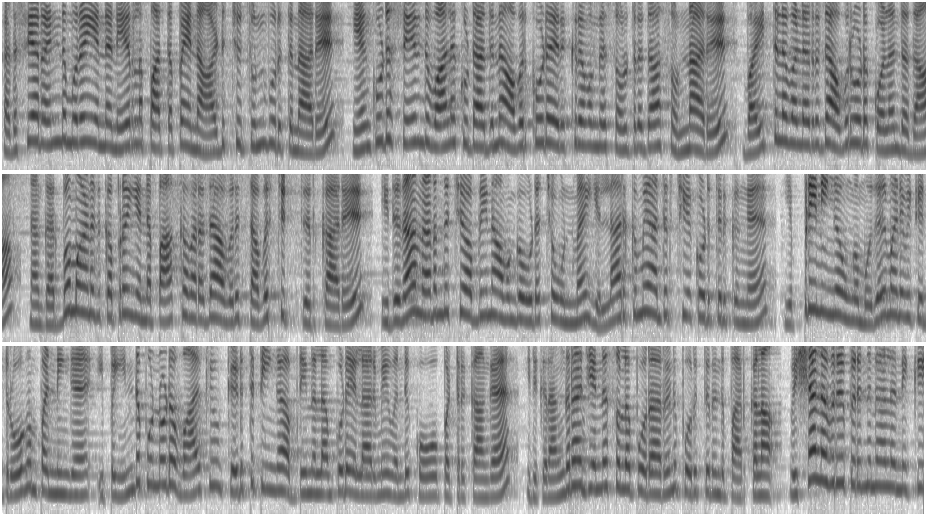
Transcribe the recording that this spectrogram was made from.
கடைசியா ரெண்டு முறை என்ன நேர்ல பார்த்தப்ப என்ன அடிச்சு துன்புறுத்தினாரு. என் கூட சேர்ந்து வாழக்கூடாதுன்னு அவர் கூட இருக்கிறவங்க சொல்றதா சொன்னாரு. வயித்துல வளர்றது அவரோட குழந்தை தான் நான் கர்ப்பமானதுக்கு அப்புறம் என்ன பார்க்க வரத அவர் யோசிச்சுட்டு இருக்காரு இதுதான் நடந்துச்சு அப்படின்னு அவங்க உடைச்ச உண்மை எல்லாருக்குமே அதிர்ச்சியை கொடுத்துருக்குங்க. எப்படி நீங்க உங்க முதல் மனைவிக்கு துரோகம் பண்ணீங்க? இப்ப இந்த பொண்ணோட வாழ்க்கையும் கெடுத்துட்டீங்க அப்படின்னு எல்லாம் கூட எல்லாருமே வந்து கோவப்பட்டிருக்காங்க. இதுக்கு ரங்கராஜ் என்ன சொல்ல போறாருன்னு பொறுத்திருந்து பார்க்கலாம். விஷால் அவரு பிறந்தநாள் அன்னைக்கு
